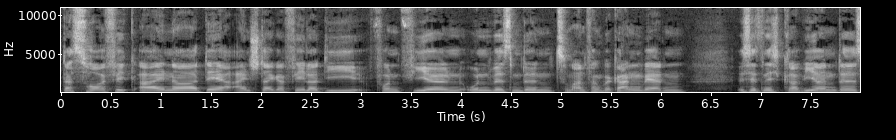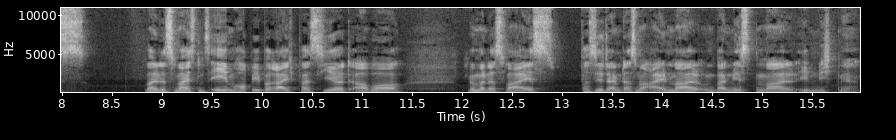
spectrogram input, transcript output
Das ist häufig einer der Einsteigerfehler, die von vielen Unwissenden zum Anfang begangen werden. Ist jetzt nicht gravierendes, weil das meistens eh im Hobbybereich passiert, aber wenn man das weiß, passiert einem das nur einmal und beim nächsten Mal eben nicht mehr.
